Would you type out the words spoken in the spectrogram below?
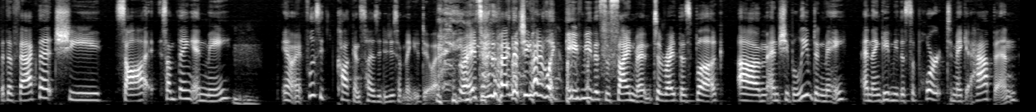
But the fact that she saw something in me, mm-hmm. you know, if Lucy Calkins tells you to do something, you do it, right? so the fact that she kind of like gave me this assignment to write this book, um, and she believed in me and then gave me the support to make it happen,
